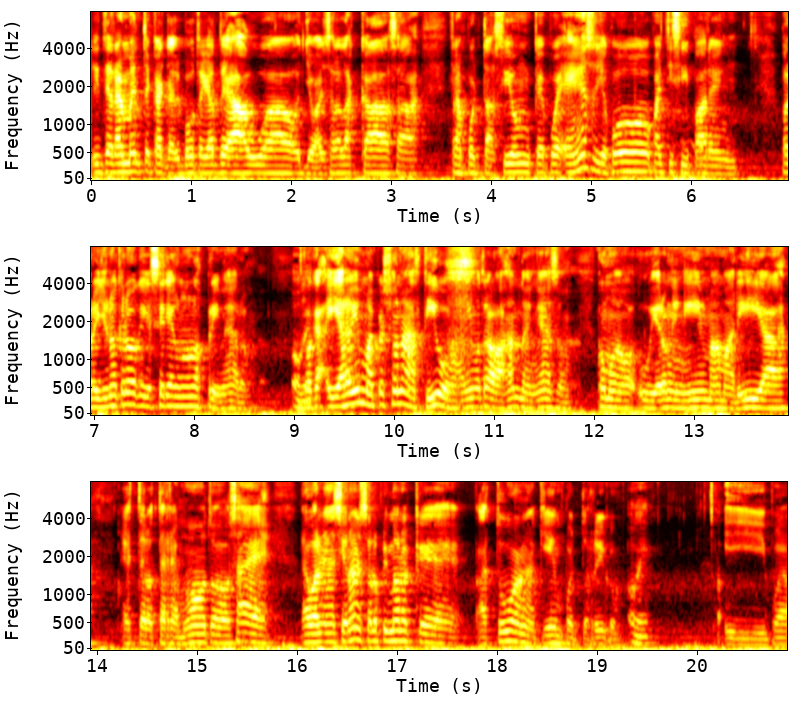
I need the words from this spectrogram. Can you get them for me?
literalmente cargar botellas de agua o llevárselas a las casas, transportación, que pues en eso yo puedo participar en... Pero yo no creo que yo sería uno de los primeros. Porque- y ahora mismo hay personas activas, ahora mismo trabajando en eso. Como hubieron en Irma, María, este, los terremotos, ¿sabes? La Guardia Nacional son los primeros que actúan aquí en Puerto Rico. Y pues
